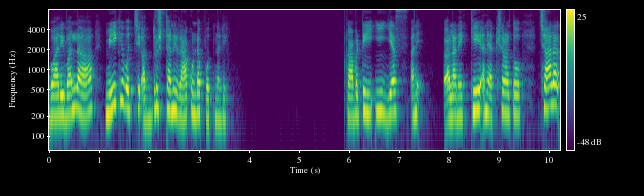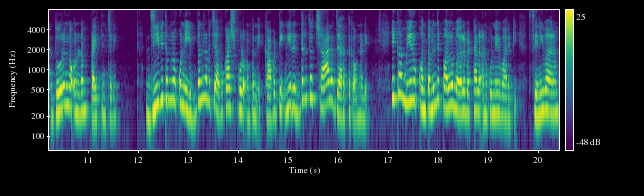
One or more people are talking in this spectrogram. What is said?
వారి వల్ల మీకే వచ్చే అదృష్టాన్ని రాకుండా పోతుందండి. కాబట్టి ఈ ఎస్ అని అలానే కే అనే అక్షరాలతో చాలా దూరంగా ఉండడం ప్రయత్నించండి. జీవితంలో కొన్ని ఇబ్బందులు వచ్చే అవకాశం కూడా ఉంటుంది. కాబట్టి వీరిద్దరితో చాలా జాగ్రత్తగా ఉండండి. ఇక మీరు కొంతమంది పనులు మొదలు పెట్టాలి అనుకునే వారికి శనివారం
